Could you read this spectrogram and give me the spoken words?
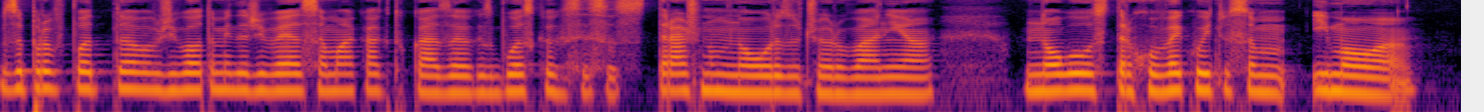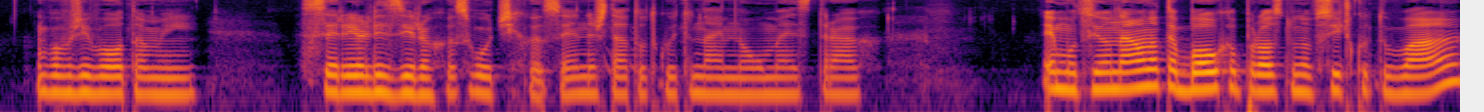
За първ път в живота ми да живея сама, както казах, сблъсках се с страшно много разочарования, много страхове, които съм имала в живота ми, се реализираха, случиха се, нещата, от които най-много ме е страх. Емоционалната болка просто на всичко това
